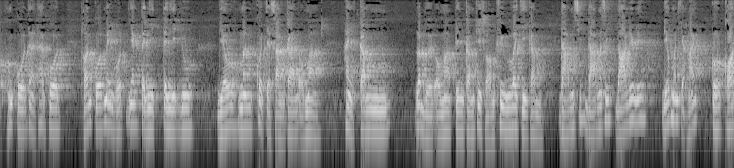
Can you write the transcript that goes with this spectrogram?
ภของโกรธนะถ้าโกรธถอนโกรธไม่หมดยังตะหงิดตะหงิดอยู่ เดี๋ยวมันก็จะสั่งการออกมา ให้กรรมระเบิดออกมาเป็นกรรมที่สองคือวิจีกรรม ด่ามันสิด่ามันสิด่าเร็วๆเดี๋ยวมันจะหายโกรธก่อน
